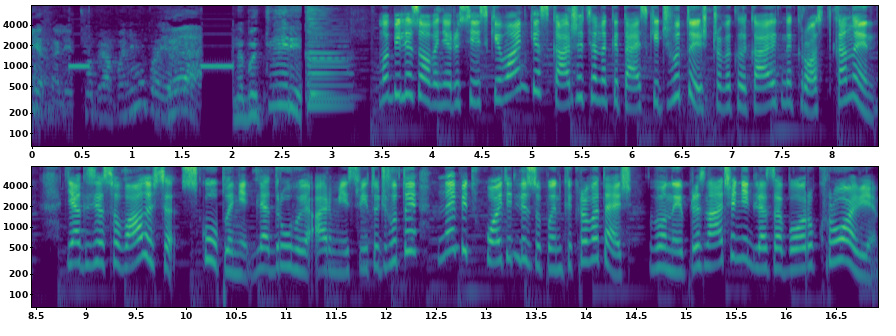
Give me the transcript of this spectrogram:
Ехали. Что, прям по нему проехали? Да. На БТРе? Мобілізовані російські ваньки скаржаться на китайські джгути, що викликають некроз тканин. Як з'ясувалося, скуплені для другої армії світу джгути не підходять для зупинки кровотеч. Вони призначені для забору крові.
